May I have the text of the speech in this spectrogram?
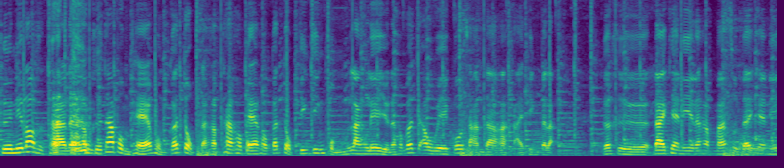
คือนี่รอบสุดท้ายเลยครับ คือถ้าผมแพ้ผมก็จบนะครับ ถ้าเขาแพ้เขาก็จบจริง ๆ ผมลังเลอยู่นะครับ ว่าจะเอาเวโก้สามดาวอะขายทิ้งไปละก็คือได้แค่นี้นะครับ มาสุดได้แค่นี้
